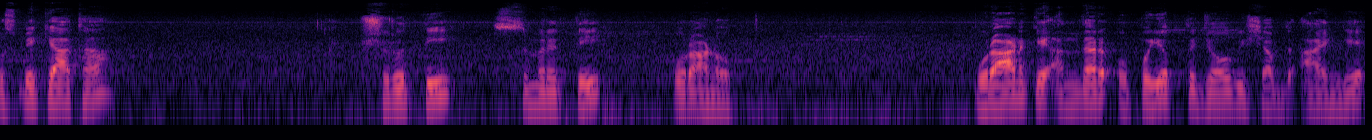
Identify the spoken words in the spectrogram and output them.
उसमें क्या था? श्रुति, स्मृति, पुराणोक्त. पुराण के अंदर उपयुक्त जो भी शब्द आएँगे,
